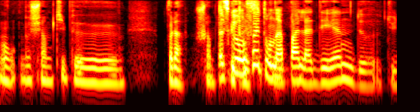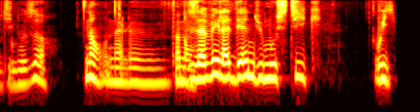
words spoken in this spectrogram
Bon, je suis un petit peu. Voilà, je suis un Parce qu'en fait, on n'a pas l'ADN du dinosaure. Non, on a le. Vous avez l'ADN du moustique. Oui.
